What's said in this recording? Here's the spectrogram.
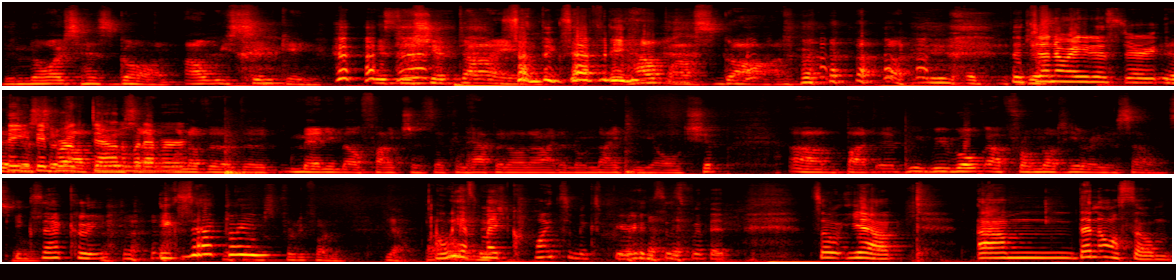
The noise has gone. Are we sinking? is the ship dying? something's happening. Help us, God. The generators, they're, Yeah, they they broke out down or uh, whatever. one of the, the many malfunctions that can happen on a, I don't know, 90 year old ship. Um, but uh, we, we woke up from not hearing a sound. So Exactly, it exactly. was pretty funny. Yeah. but we have the made next- quite some experiences with it. So yeah. Um, then also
